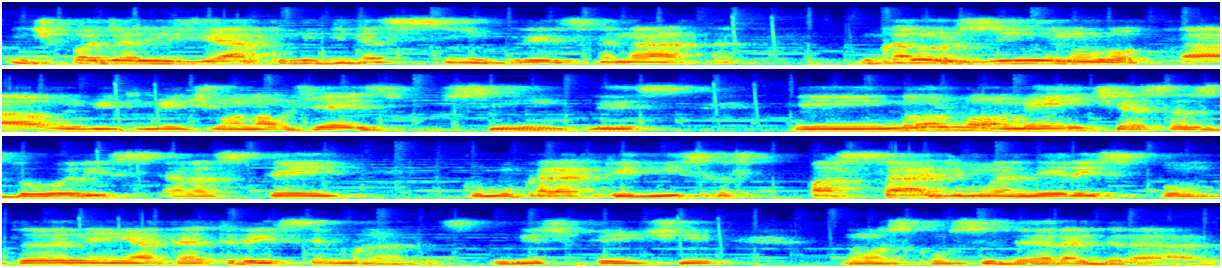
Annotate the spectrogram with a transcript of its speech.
A gente pode aliviar com medidas simples, Renata. Um calorzinho no local, eventualmente um analgésico simples. E normalmente essas dores elas têm como características passar de maneira espontânea em até três semanas. Por isso que a gente não as considera grave.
